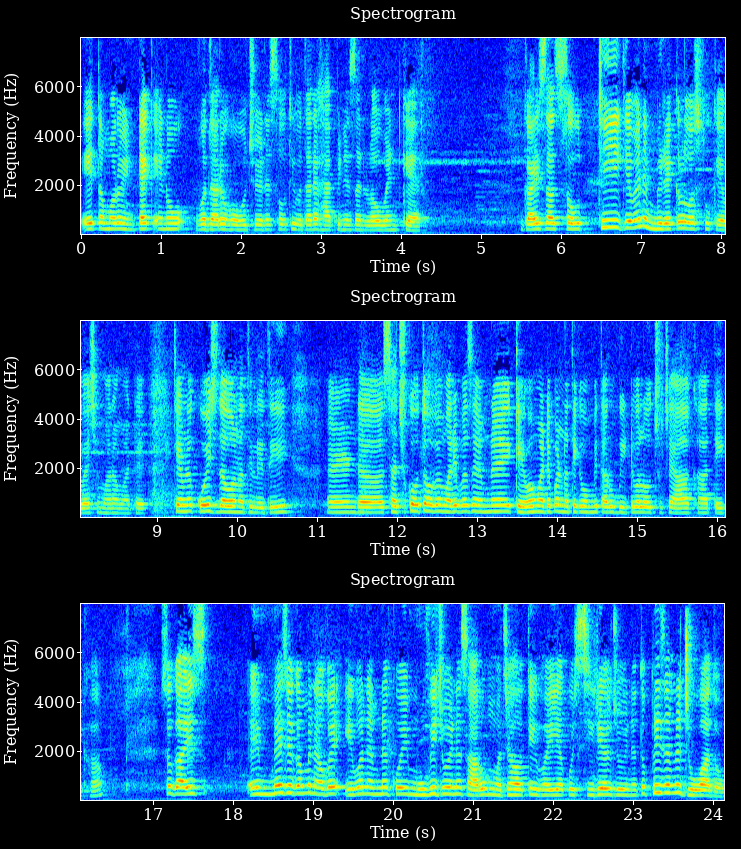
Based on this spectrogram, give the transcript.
એ તમારો ઇન્ટેક એનો વધારે હોવો જોઈએ અને સૌથી વધારે happiness and love and care guys આ સૌથી કહેવાય ને મિરેકલ વસ્તુ કહેવાય છે મારા માટે, કે એમણે કોઈ જ દવા નથી લીધી. એન્ડ સચ કહું તો હવે મારી પાસે એમને કહેવા માટે પણ નથી કે, મમ્મી, તારું બીટવલ ઓછું છે, આ ખા, તે ખા. સો ગાઈઝ એમને જે ગમે ને, હવે ઇવન એમને કોઈ મૂવી જોઈને સારું મજા આવતી હોય યા કોઈ સિરિયલ જોઈને, તો પ્લીઝ એમને જોવા દો.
